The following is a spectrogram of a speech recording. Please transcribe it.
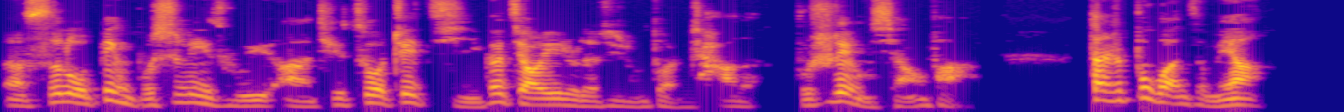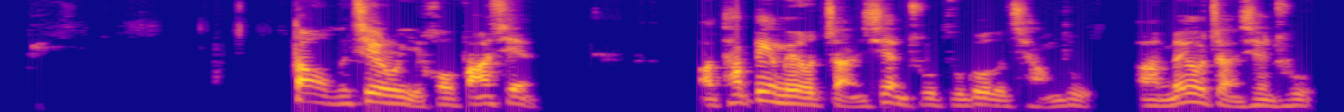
呃思路，并不是立足于啊去做这几个交易日的这种短差的，不是这种想法。但是不管怎么样，当我们介入以后发现，啊，它并没有展现出足够的强度，啊，没有展现出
